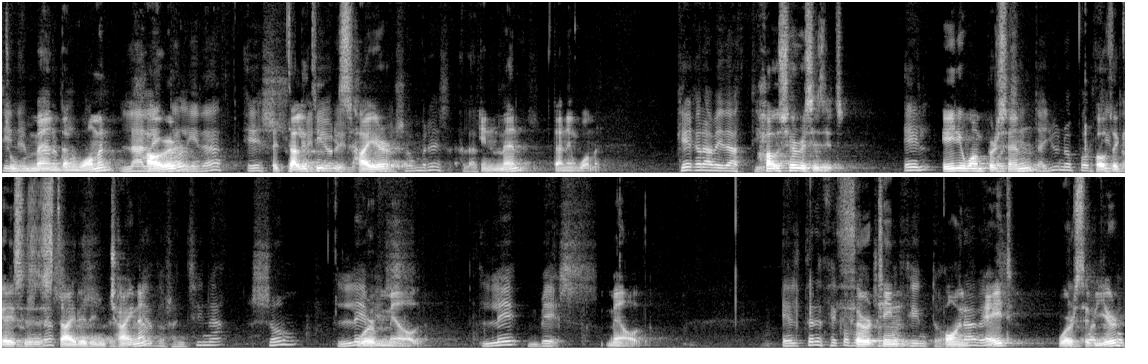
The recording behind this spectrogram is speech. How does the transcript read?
to men than women. However, Fatality is higher in men than in women. How serious is it? 81% of the cases studied in China were mild. Mild. 13.8 were severe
